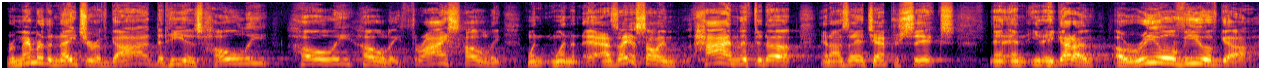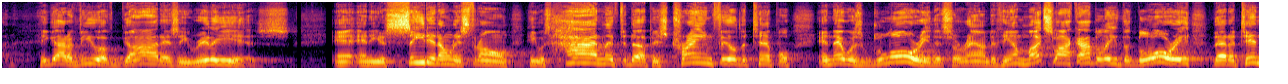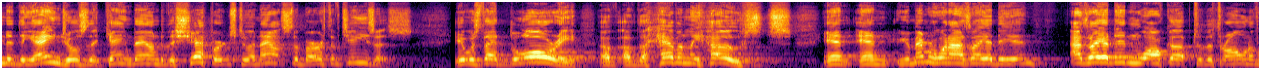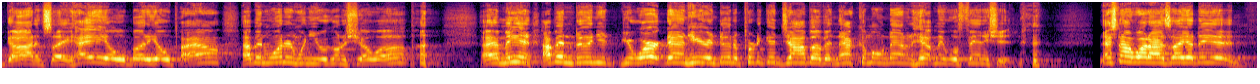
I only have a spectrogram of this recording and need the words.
Remember the nature of God, that He is holy, holy, holy, thrice holy. When, when Isaiah saw Him high and lifted up in Isaiah chapter 6, and, and you know, he got a, a real view of God. He got a view of God as he really is. And, and he was seated on his throne. He was high and lifted up. His train filled the temple, and there was glory that surrounded him, much like I believe the glory that attended the angels that came down to the shepherds to announce the birth of Jesus. It was that glory of, of the heavenly hosts. And, and you remember what Isaiah did? Isaiah didn't walk up to the throne of God and say, Hey, old buddy, old pal, I've been wondering when you were going to show up. I mean, I've been doing your, your work down here and doing a pretty good job of it. Now come on down and help me, we'll finish it. That's not what Isaiah did.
